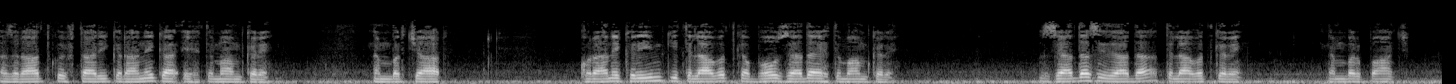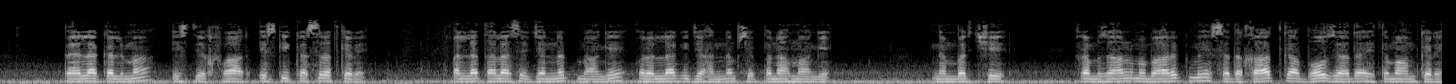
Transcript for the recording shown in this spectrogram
حضرات کو افطاری کرانے کا اہتمام کریں۔ نمبر چار۔ قرآن کریم کی تلاوت کا بہت زیادہ اہتمام کریں۔ زیادہ سے زیادہ تلاوت کریں۔ نمبر پانچ، پہلا کلمہ استغفار، اس کی کثرت کریں۔ اللہ تعالیٰ سے جنت مانگیں اور اللہ کی جہنم سے پناہ مانگیں۔ نمبر چھ، رمضان المبارک میں صدقات کا بہت زیادہ اہتمام کریں۔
